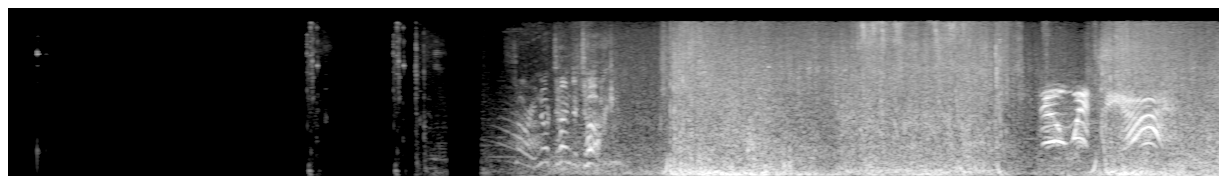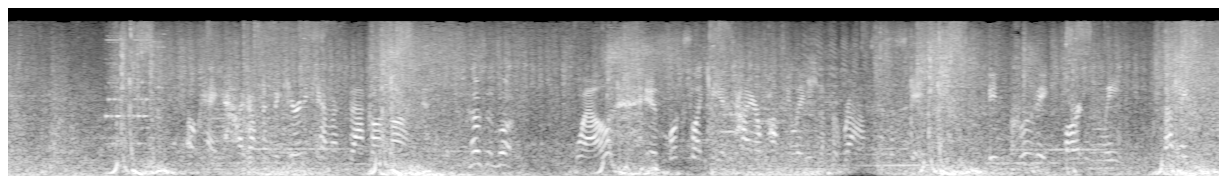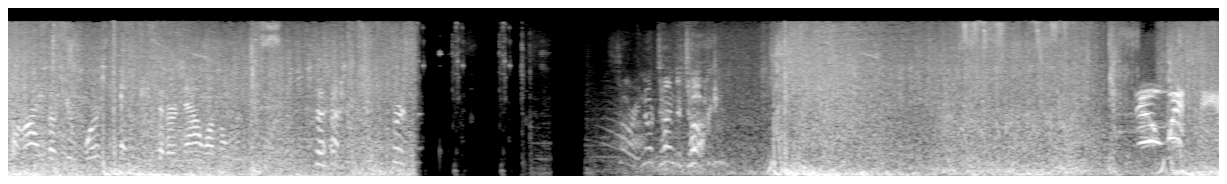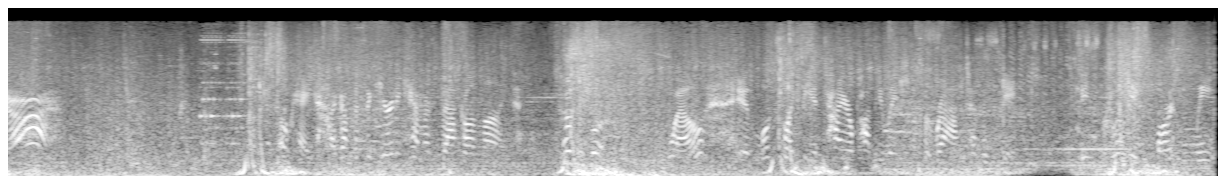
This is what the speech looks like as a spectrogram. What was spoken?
looks like the entire population of the raft has escaped, including Martin Li.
